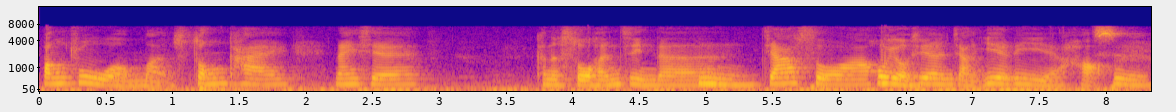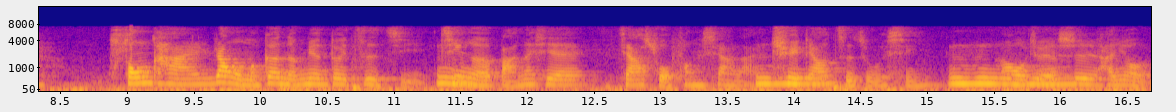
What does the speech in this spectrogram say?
帮助我们松开那一些可能锁很紧的枷锁啊，嗯、或有些人讲业力也好，是，松开，让我们更能面对自己，进而把那些。枷锁放下来，去掉执着心，嗯哼，然后我觉得是很有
